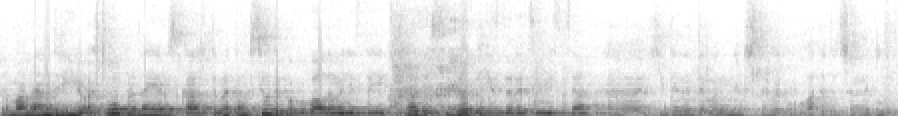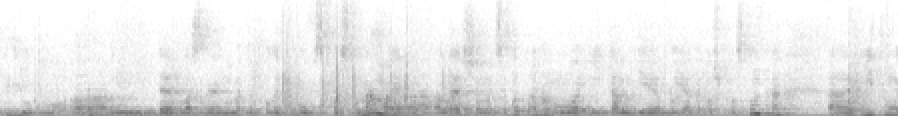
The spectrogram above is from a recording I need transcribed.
Романе Андрію, а що ви про неї розкажете? Ви там всюди побували, мені здається, правда? Всюди об'їздили ці місця. Е, Єдине, де ми не встигли побувати, то це не було в Підлютому, а, м, де власне митрополит був з пластунами, а, але ще ми це виправимо, і там є, бо я також пластунка. е, І тому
